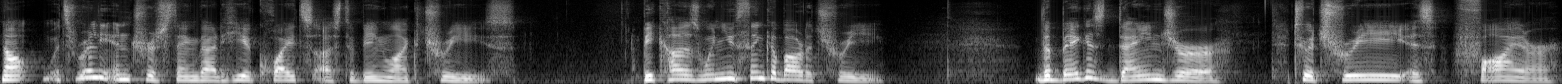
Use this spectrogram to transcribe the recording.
Now, it's really interesting that he equates us to being like trees. Because when you think about a tree, the biggest danger to a tree is fire,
